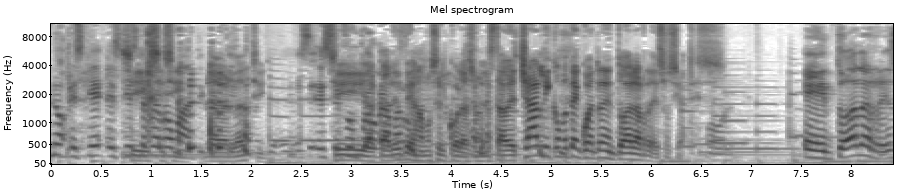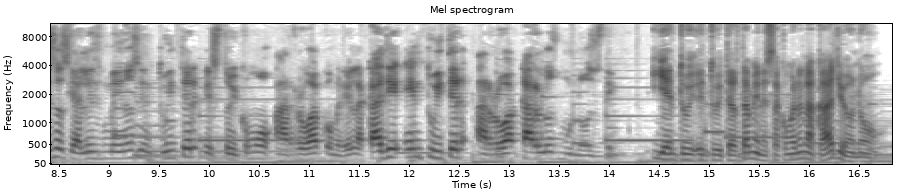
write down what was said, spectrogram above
no, es que, es que este fue romántico. La verdad, sí. Este, fue un acá les dejamos el corazón esta vez. Charlie, ¿cómo te encuentran en todas las redes sociales? En todas las redes sociales, menos en Twitter, estoy como arroba comer en la calle. En Twitter, arroba Carlos Munozde. ¿Y en, en Twitter también está comer en la calle o no?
